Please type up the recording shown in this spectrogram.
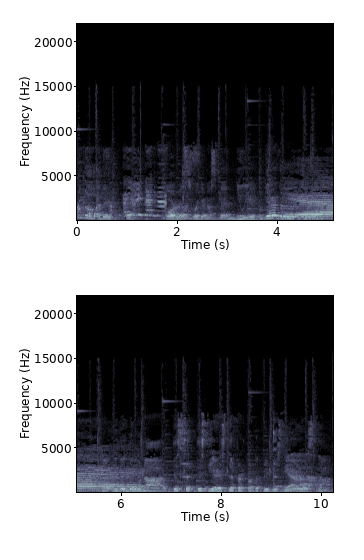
You know, and then, of course, we're gonna spend New Year together. Yeah. Even though na this this year is different from the previous Yeah. years na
